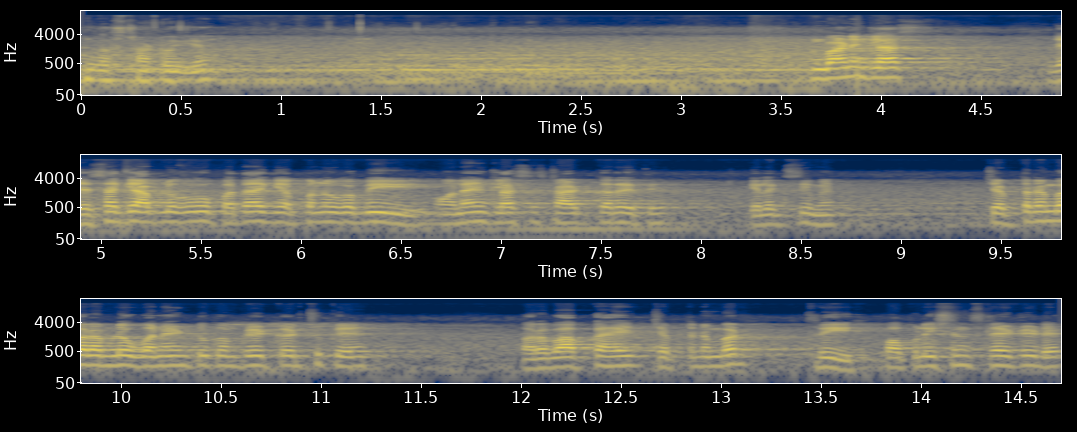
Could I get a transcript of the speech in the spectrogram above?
स्टार्ट हो गया। गुड मॉर्निंग क्लास जैसा कि आप लोगों को पता है कि अपन लोग अभी ऑनलाइन क्लासेस स्टार्ट कर रहे थे गैलेक्सी में। चैप्टर नंबर हम लोग वन एंड टू कंप्लीट कर चुके हैं, और अब आपका है chapter number three population related है।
